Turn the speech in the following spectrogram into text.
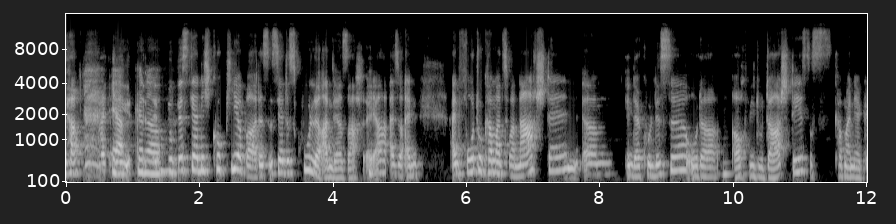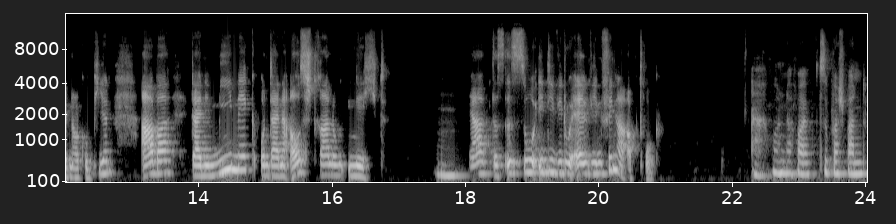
ja, die, ja, genau. du bist ja nicht kopierbar. Das ist ja das Coole an der Sache. Ja, also ein, ein Foto kann man zwar nachstellen ähm, in der Kulisse oder auch wie du dastehst, das kann man ja genau kopieren, aber deine Mimik und deine Ausstrahlung nicht. Mhm. Ja, das ist so individuell wie ein Fingerabdruck. Ach, wundervoll, super spannend.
